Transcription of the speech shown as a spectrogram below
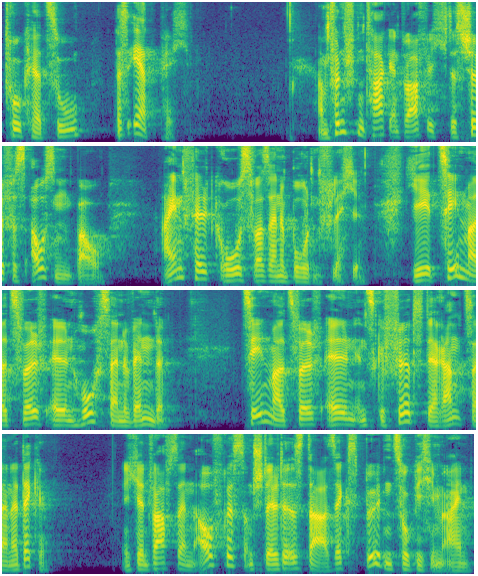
trug herzu das Erdpech. Am fünften Tag entwarf ich des Schiffes Außenbau. Ein Feld groß war seine Bodenfläche, je zehn mal zwölf Ellen hoch seine Wände, zehn mal zwölf Ellen ins Geviert der Rand seiner Decke. Ich entwarf seinen Aufriss und stellte es dar. Sechs Böden zog ich ihm ein.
